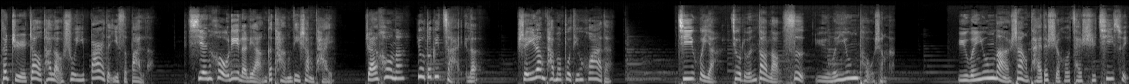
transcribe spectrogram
他只照他老叔一半的意思办了，先后立了两个堂弟上台。然后呢，又都给宰了，谁让他们不听话的？机会呀，就轮到老四宇文邕头上了。宇文邕呢，上台的时候才十七岁，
